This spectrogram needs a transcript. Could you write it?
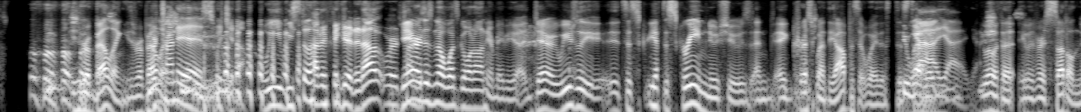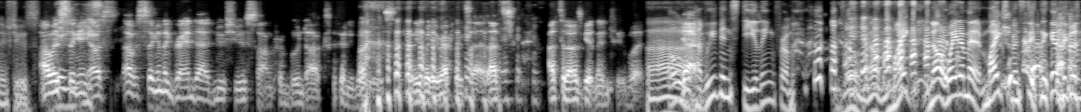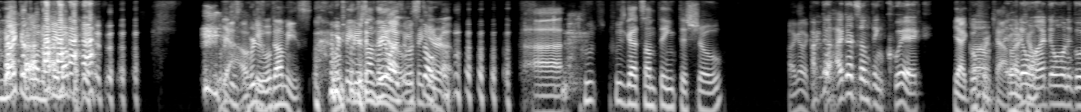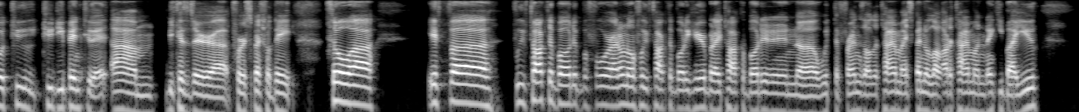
He's rebelling. He's rebelling. We're trying to switch it up. We we still haven't figured it out. We're trying Jared to- doesn't know what's going on here. Maybe uh, Jared. We usually it's a you have to scream new shoes, and, and Chris went the opposite way. This this You time. yeah, yeah, yeah. He went with it. He was very subtle new shoes. I was singing. you I s- was I was singing the Granddad New Shoes song from Boondocks. If anybody was, if anybody referenced that, that's that's what I was getting into. But Ah. Oh, Yeah. have we been stealing from? Oh, no, Mike. No, wait a minute. Mike's been stealing it because Mike is the one who came up with it. We're Yeah, just, we're just we'll- dummies. we'll we figure didn't something realize out. it was We'll figure it stolen. uh, who who's got something to show? I got. a I got I got something quick. Yeah, go for Um, it, Cal. I Go ahead, don't Cal. I don't want to go too too deep into it um because they're uh, for a special date. So uh if uh if we've talked about it before, I don't know if we've talked about it here, but I talk about it in uh with the friends all the time. I spend a lot of time on Nike By You.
